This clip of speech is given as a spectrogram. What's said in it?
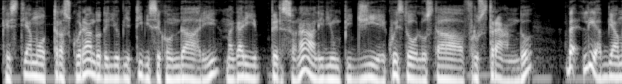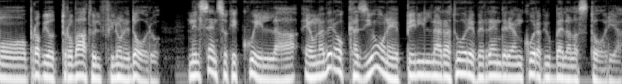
che stiamo trascurando degli obiettivi secondari, magari personali di un PG e questo lo sta frustrando, beh, lì abbiamo proprio trovato il filone d'oro nel senso che quella è una vera occasione per il narratore per rendere ancora più bella la storia.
